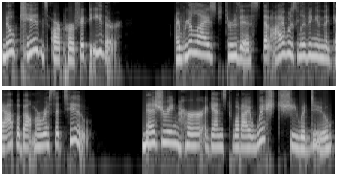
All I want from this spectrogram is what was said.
No kids are perfect either. I realized through this that I was living in the gap about Marissa too measuring her against what I wished she would do,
